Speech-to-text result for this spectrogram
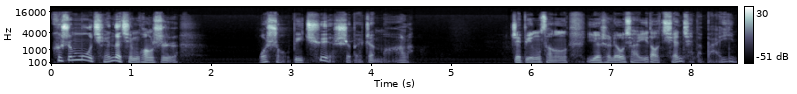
可是目前的情况是，我手臂确实被震麻了。这冰层也是留下一道浅浅的白印，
